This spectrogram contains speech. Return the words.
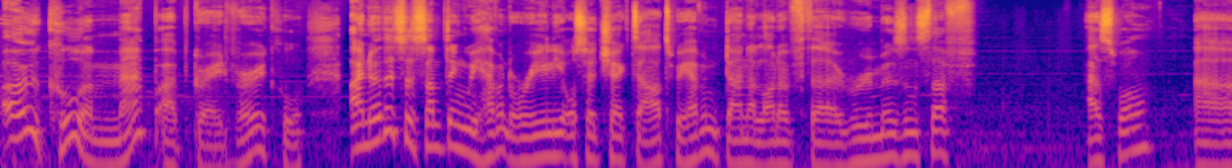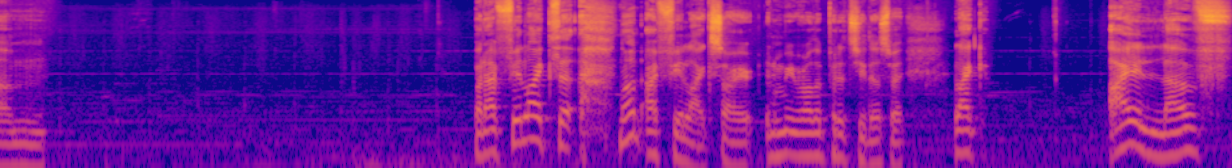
Oh, cool, a map upgrade, very cool. I know this is something we haven't really also checked out. We haven't done a lot of the rumors and stuff as well. Um, but I feel like that, not I feel like, sorry, let me rather put it to you this way. Like, I love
